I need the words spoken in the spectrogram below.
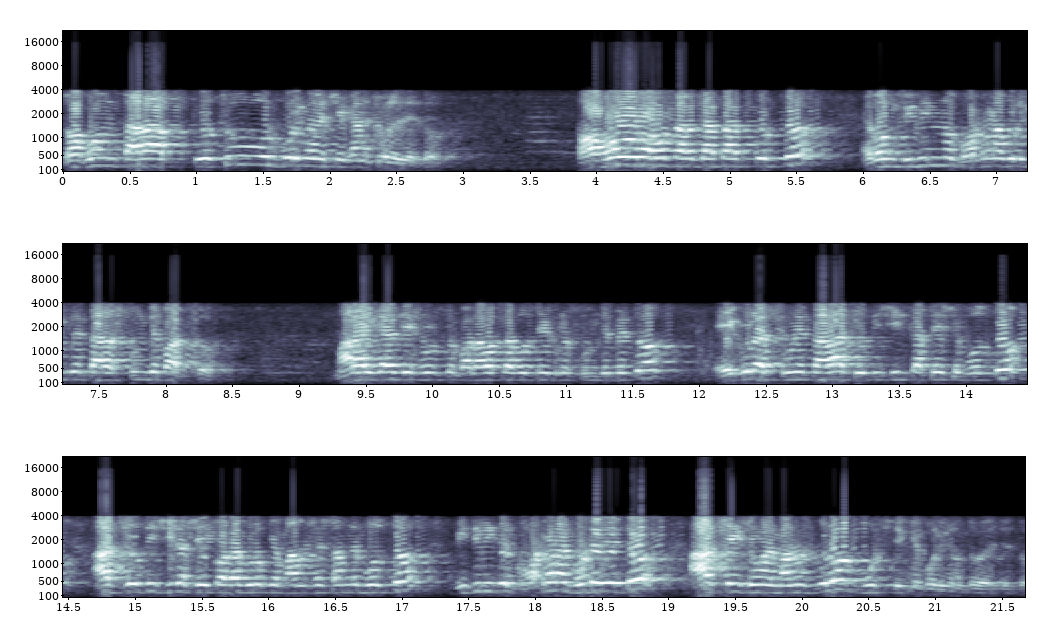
তখন তারা প্রচুর পরিমাণে সেখানে চলে যেত। অহরহ তারা যাতায়াত করত। এবং বিভিন্ন ঘটনাগুলিকে তারা শুনতে পারত। মালাইকার যে সমস্ত কথাবার্তা বলছে, এগুলো শুনতে পেত। এগুলা শুনে তারা জ্যোতিষীর কাছে এসে বলতো, আর জ্যোতিষীরা সেই কথাগুলোকে মানুষের সামনে বলতো, পৃথিবীতে ঘটনা ঘটে যেত, আর সেই সময় মানুষগুলো মুর্শিকে পরিণত হয়ে যেত।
